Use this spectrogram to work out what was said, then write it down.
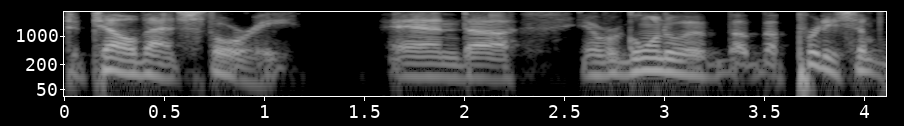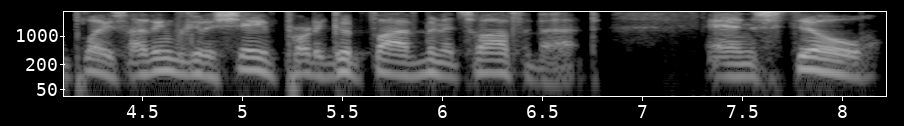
to tell that story And uh, you know, we're going to a, a pretty simple place. I think we could have shaved probably good five minutes off of that, and still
